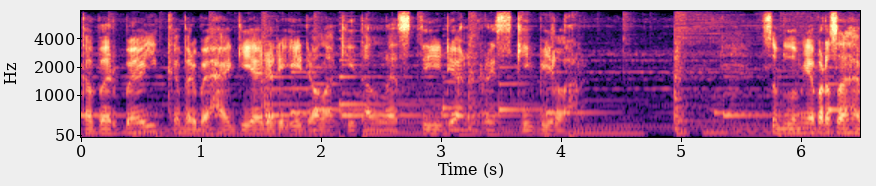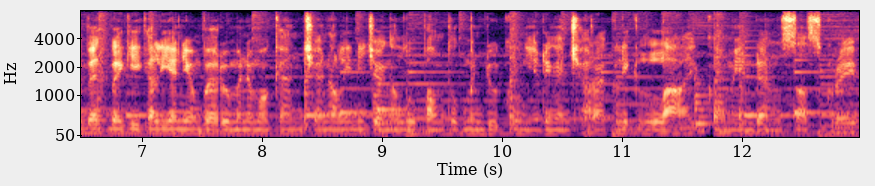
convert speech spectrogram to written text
Kabar baik, kabar bahagia dari idola kita Lesti dan Rizky Bilar Sebelumnya persahabat bagi kalian yang baru menemukan channel ini jangan lupa untuk mendukungnya dengan cara klik like, komen, dan subscribe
